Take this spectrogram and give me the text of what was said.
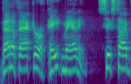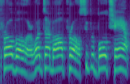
Benefactor of Peyton Manning, six-time Pro Bowler, one-time All-Pro, Super Bowl champ,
